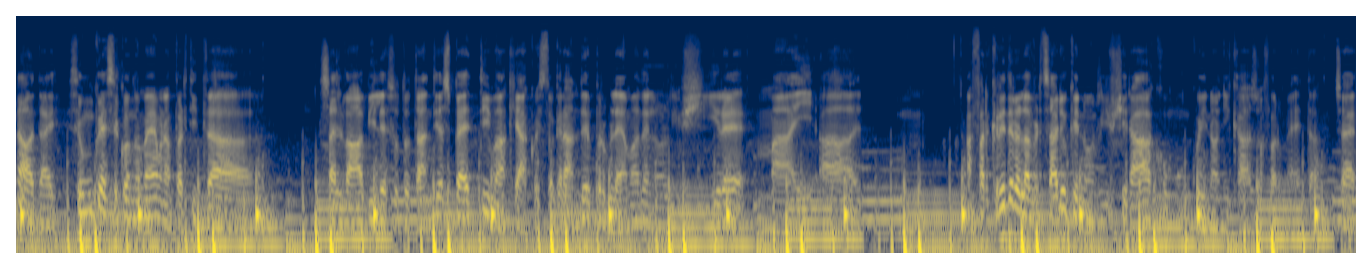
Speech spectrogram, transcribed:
No, dai, comunque secondo me è una partita salvabile sotto tanti aspetti, ma che ha questo grande problema del non riuscire mai a, a far credere all'avversario che non riuscirà comunque in ogni caso a far meta. Cioè,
